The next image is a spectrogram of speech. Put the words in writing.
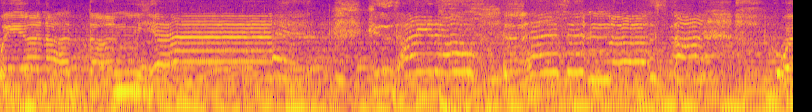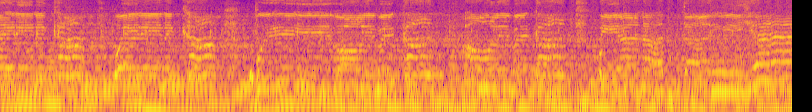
we are not done yet. Cause I know there's another sign waiting to come, waiting to come. We've only begun, only begun. We are not done yet.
